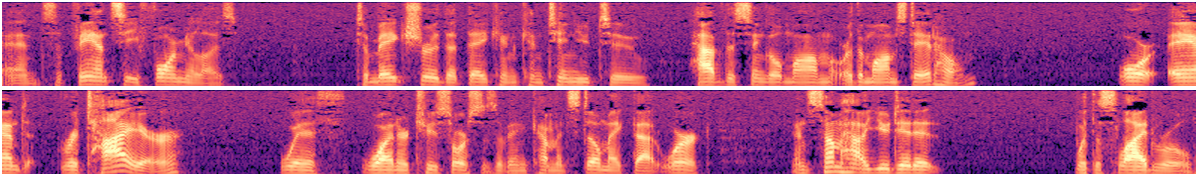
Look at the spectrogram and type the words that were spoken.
and fancy formulas to make sure that they can continue to have the single mom or the mom stay at home or and retire with one or two sources of income and still make that work. And somehow you did it with a slide rule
